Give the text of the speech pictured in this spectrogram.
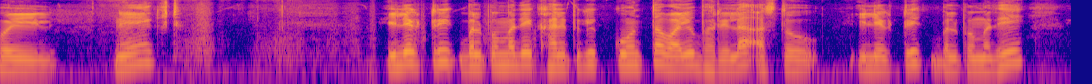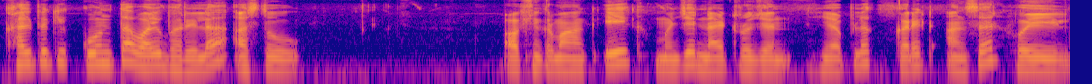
होईल. नेक्स्ट इलेक्ट्रिक बल्बमध्ये खालीपैकी कोणता वायू भरलेला असतो? इलेक्ट्रिक बल्बमध्ये खालीपैकी कोणता वायू भरलेला असतो? ऑप्शन क्रमांक एक म्हणजे नायट्रोजन. हे आपलं करेक्ट आन्सर होईल.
